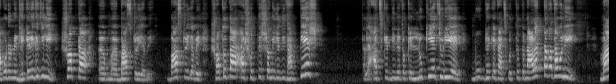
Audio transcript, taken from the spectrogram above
আবরণে ঢেকে রেখেছিলি, সবটা বাস্ট হয়ে যাবে বাস্ট হয়ে যাবে। সততা আর সত্যের সঙ্গে যদি থাকতিস, তাহলে আজকের দিনে তোকে লুকিয়ে চুরিয়ে মুখ ঢেকে কাজ করতে তো না। আর একটা কথা বলি মা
